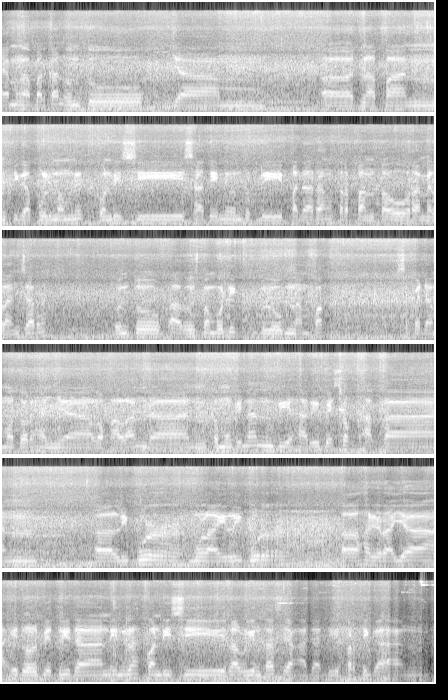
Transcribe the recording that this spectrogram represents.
Saya mengabarkan untuk jam eh, 8.35 menit kondisi saat ini untuk di Padarang terpantau ramai lancar. Untuk arus pemudik belum nampak sepeda motor hanya lokalan dan kemungkinan di hari besok akan eh, libur mulai libur eh, hari raya Idul Fitri dan inilah kondisi lalu lintas yang ada di pertigaan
